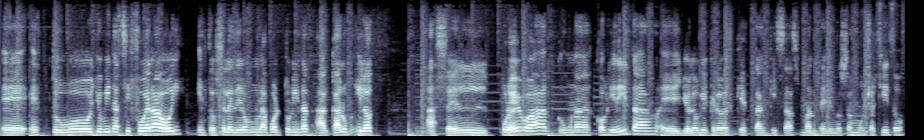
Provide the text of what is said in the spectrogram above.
estuvo Giovinazzi fuera hoy. Y entonces le dieron la oportunidad a Calum Ilot hacer pruebas con una corridita. Eh, yo lo que creo es que están quizás manteniéndose muchachitos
